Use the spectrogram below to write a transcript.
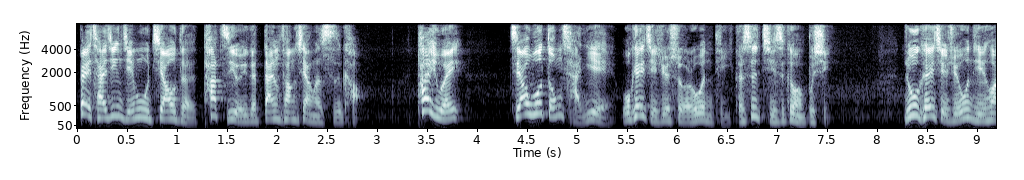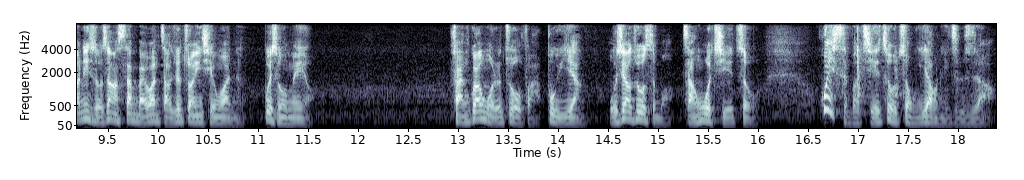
被财经节目教的，他只有一个单方向的思考，他以为。只要我懂产业，我可以解决所有的问题。可是其实根本不行。如果可以解决问题的话，你手上三百万早就赚一千万了。为什么没有？反观我的做法不一样，我是要做什么？掌握节奏。为什么节奏重要？你知不知道？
